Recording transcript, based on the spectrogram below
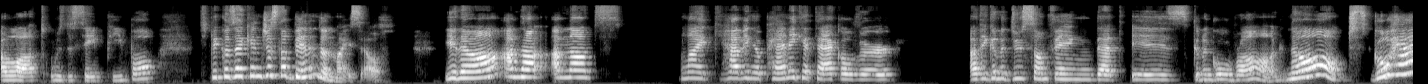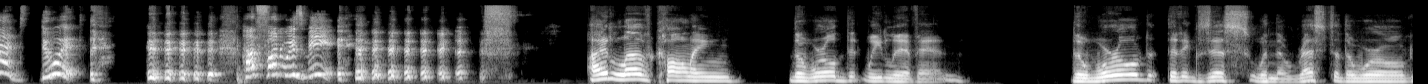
a lot with the same people. It's because I can just abandon myself. You know, I'm not, I'm not like having a panic attack over are they going to do something that is going to go wrong? No, just go ahead, do it. Have fun with me. I love calling the world that we live in the world that exists when the rest of the world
